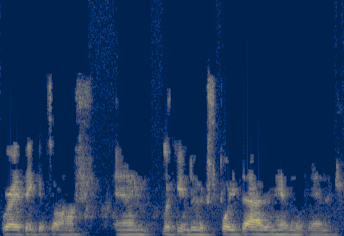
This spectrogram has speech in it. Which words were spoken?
where I think it's off and looking to exploit that and have an advantage.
